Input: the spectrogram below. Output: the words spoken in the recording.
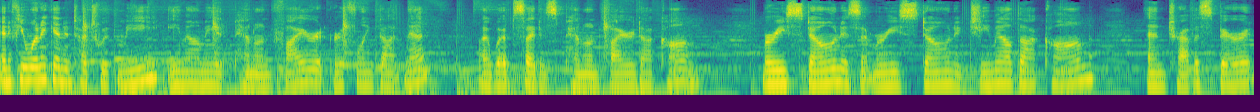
And if you want to get in touch with me, email me at penonfire at earthlink.net. My website is penonfire.com. Marrie Stone is at mariestone at gmail.com. And Travis Barrett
